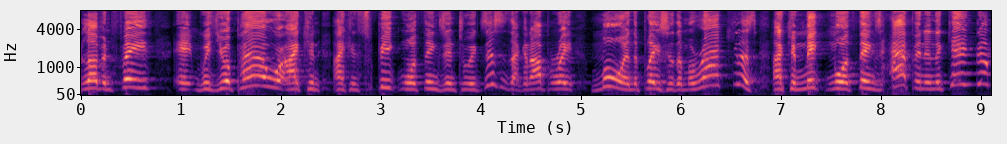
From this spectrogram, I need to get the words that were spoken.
love and faith and with your power, I can, I can speak more things into existence. I can operate more in the place of the miraculous. I can make more things happen in the kingdom.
